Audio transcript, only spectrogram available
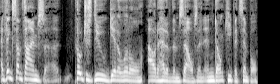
I think sometimes uh, coaches do get a little out ahead of themselves and, and don't keep it simple.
